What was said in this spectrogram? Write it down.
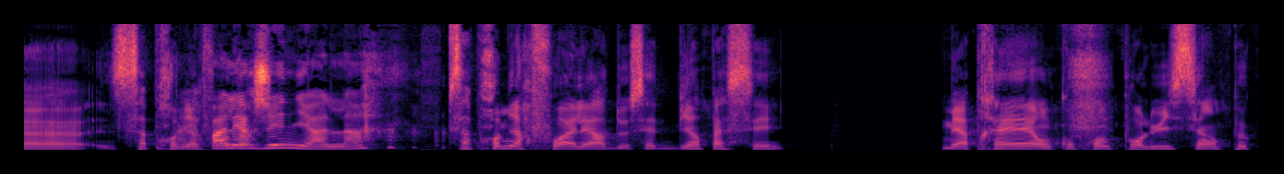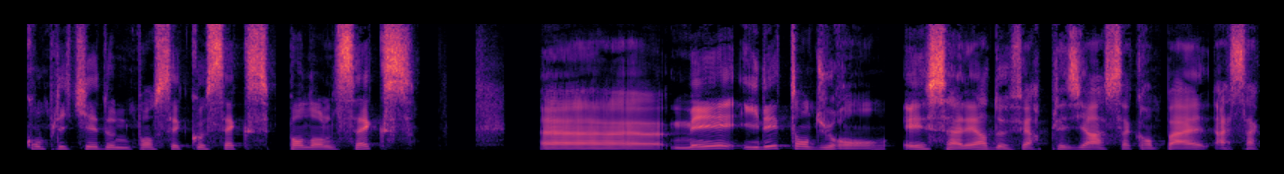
Euh, sa première n'a fois, pas l'air génial. hein. sa première fois a l'air de s'être bien passée. Mais après, on comprend que pour lui, c'est un peu compliqué de ne penser qu'au sexe pendant le sexe. Euh, mais il est endurant et ça a l'air de faire plaisir à sa, campagne, à sa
